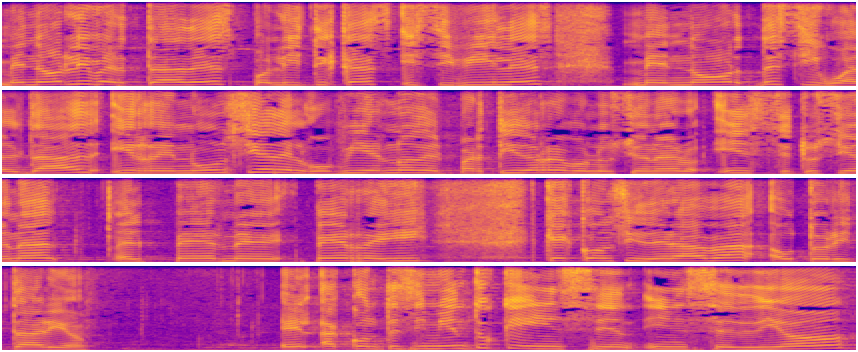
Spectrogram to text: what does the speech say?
menor libertades políticas y civiles, menor desigualdad y renuncia del gobierno del Partido Revolucionario Institucional, el PRI, que consideraba autoritario. El acontecimiento que incedió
